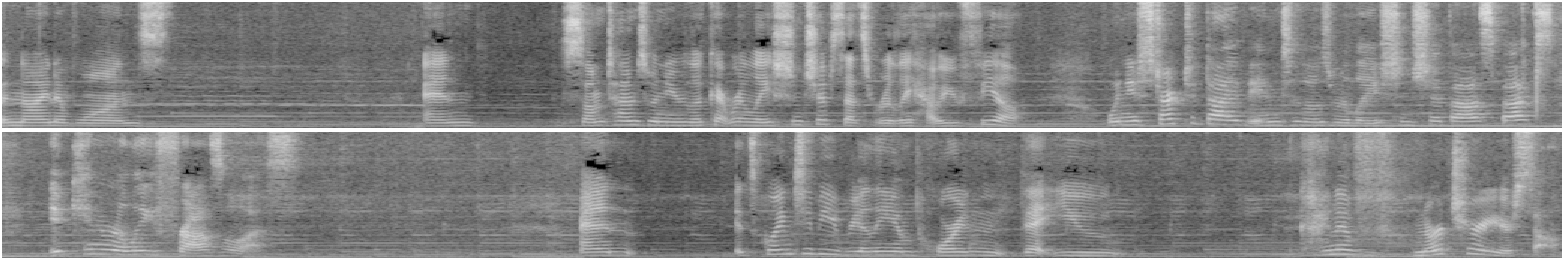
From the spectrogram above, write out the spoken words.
The Nine of Wands. And sometimes when you look at relationships, that's really how you feel. When you start to dive into those relationship aspects, it can really frazzle us. And it's going to be really important that you kind of nurture yourself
